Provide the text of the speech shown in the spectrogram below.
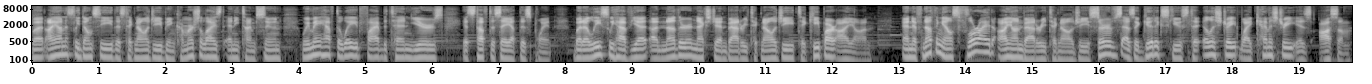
but I honestly don't see this technology being commercialized anytime soon. We may have to wait 5 to 10 years, it's tough to say at this point, but at least we have yet another next gen battery technology to keep our eye on. And if nothing else, fluoride ion battery technology serves as a good excuse to illustrate why chemistry is awesome.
